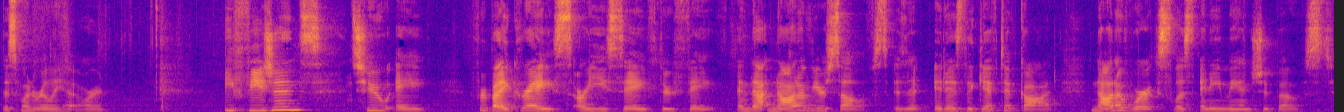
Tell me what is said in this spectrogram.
This one really hit hard. Ephesians 2 8. For by grace are ye saved through faith, and that not of yourselves. Is it, it is the gift of God, not of works, lest any man should boast.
